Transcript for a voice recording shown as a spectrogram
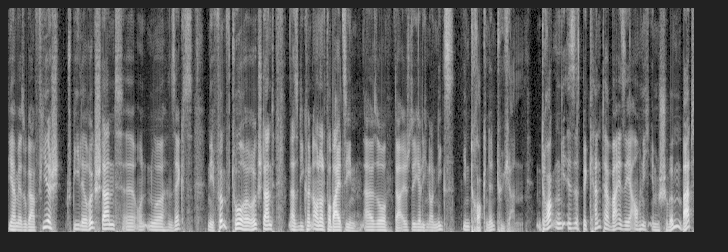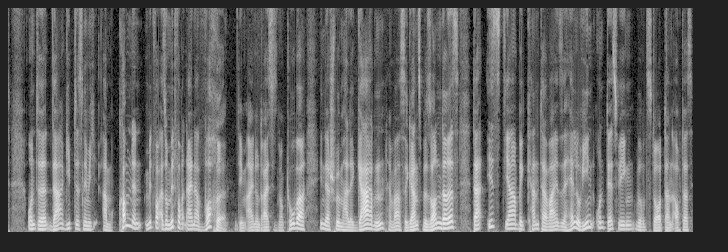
Die haben ja sogar vier Spiele Rückstand äh, und nur sechs, nee, fünf Tore Rückstand. Also die können auch noch vorbeiziehen. Also da ist sicherlich noch nichts in trockenen Tüchern. Trocken ist es bekannterweise ja auch nicht im Schwimmbad. Und äh, da gibt es nämlich am kommenden Mittwoch, also Mittwoch in einer Woche, dem 31. Oktober, in der Schwimmhalle Garden, was ganz Besonderes. Da ist ja bekannterweise Halloween und deswegen wird es dort dann auch das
